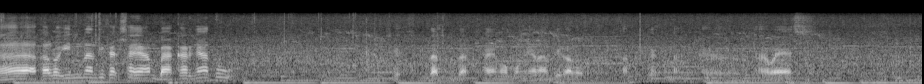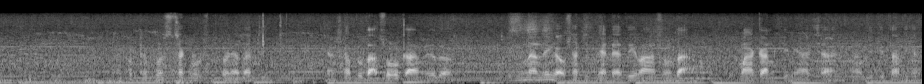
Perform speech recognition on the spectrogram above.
Nah, kalau ini nanti kan saya bakarnya tuh. Oke, Sebentar, sebentar. Saya ngomongnya nanti kalau takutnya kena ke AWS. Dapat double strike loh sebetulnya tadi. Yang satu tak sulkan gitu ini nanti nggak usah dibedeti langsung tak makan gini aja. Nanti kita lihat.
